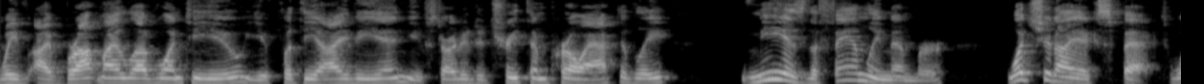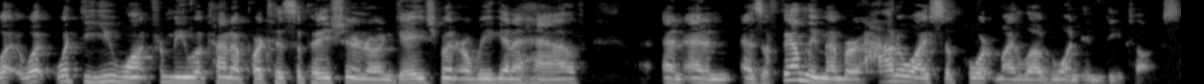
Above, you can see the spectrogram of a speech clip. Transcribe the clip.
we've i've brought my loved one to you you've put the iv in you've started to treat them proactively. Me as the family member what should i expect? What what what do you want from me? What kind of participation or engagement are we going to have? And and as a family member how do i support my loved one in detox?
